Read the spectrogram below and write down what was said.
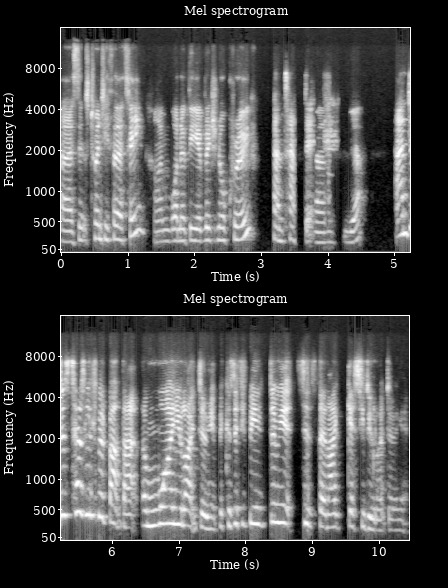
Uh, since 2013, I'm one of the original crew. Fantastic. Um, yeah. And just tell us a little bit about that and why you like doing it, because if you've been doing it since then, I guess you do like doing it.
